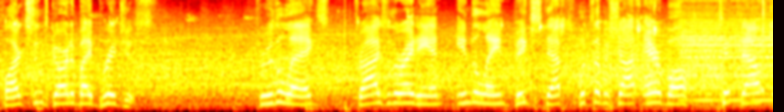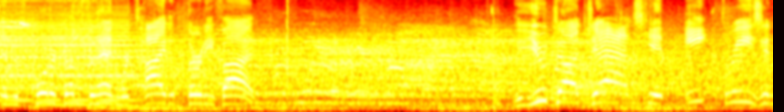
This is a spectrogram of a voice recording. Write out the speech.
Clarkson's guarded by Bridges. Through the legs, drives with the right hand, in the lane, big steps, puts up a shot, air ball, tipped out, and the quarter comes to an end. We're tied at 35. The Utah Jazz hit eight threes in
